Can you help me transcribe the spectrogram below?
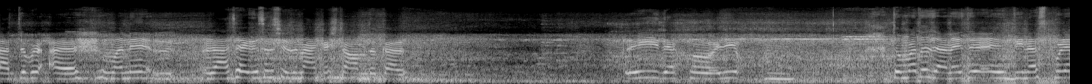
রাত্রে মানে রাত হয়ে গেছে সেজন্য আকাশটা অন্ধকার। এই দেখো, এই যে তোমরা তো জানোই যে দিনাজপুরে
